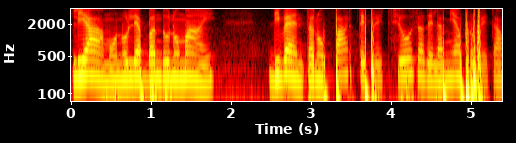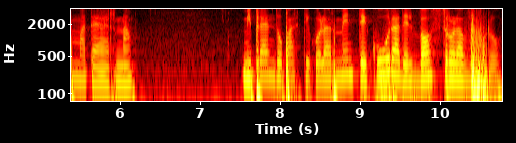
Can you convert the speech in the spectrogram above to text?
Li amo, non li abbandono mai. Diventano parte preziosa della mia proprietà materna. Mi prendo particolarmente cura del vostro lavoro.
